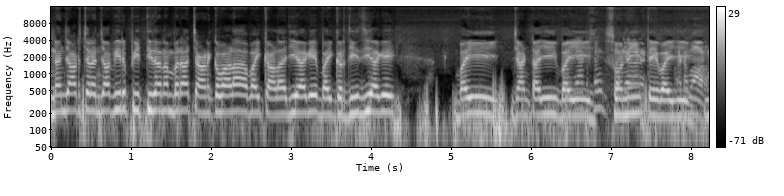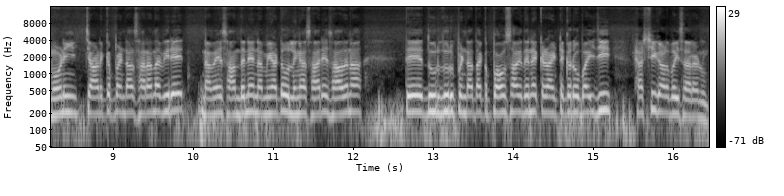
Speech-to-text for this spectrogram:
5954 ਵੀਰ ਪੀਤੀ ਦਾ ਨੰਬਰ ਆ, ਚਾਣਕ ਵਾਲਾ, ਬਾਈ ਕਾਲਾ ਜੀ ਆ ਗਏ, ਬਾਈ ਗੁਰਜੀਤ ਜੀ ਆ ਗਏ, ਬਾਈ ਜੰਟਾ ਜੀ, ਬਾਈ ਸੋਨੀ ਤੇ ਬਾਈ ਜੀ ਮੋਣੀ, ਚਾਣਕ ਪਿੰਡਾ ਸਾਰਿਆਂ ਦਾ ਵੀਰੇ, ਨਵੇਂ ਸੰਦ ਨੇ, ਨਵੀਆਂ ਢੋਲੀਆਂ, ਸਾਰੇ ਸਾਧਨਾ ਤੇ ਦੂਰ ਦੂਰ ਪਿੰਡਾਂ ਤੱਕ ਪਹੁੰਚ ਸਕਦੇ ਨੇ ਕਨੈਕਟ ਕਰੋ ਬਾਈ ਜੀ, ਸਤਿ ਸ਼੍ਰੀ ਅਕਾਲ ਬਾਈ ਸਾਰਿਆਂ ਨੂੰ।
